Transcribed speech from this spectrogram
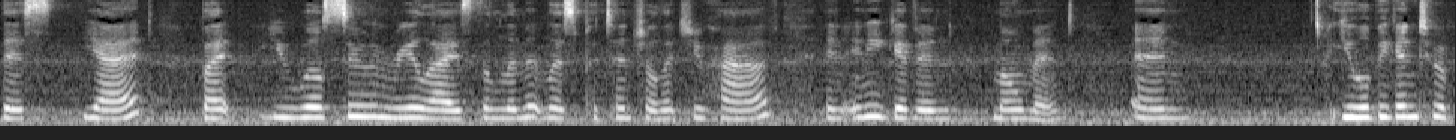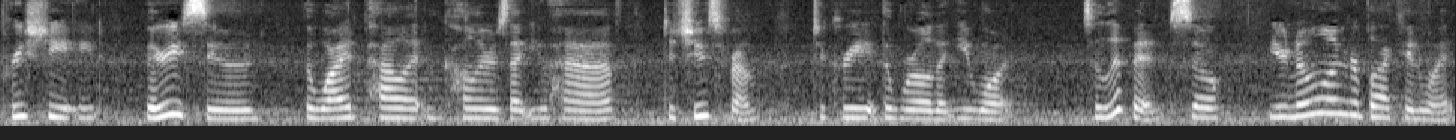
this yet, but you will soon realize the limitless potential that you have in any given moment. And you will begin to appreciate very soon the wide palette and colors that you have to choose from to create the world that you want to live in. So you're no longer black and white.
